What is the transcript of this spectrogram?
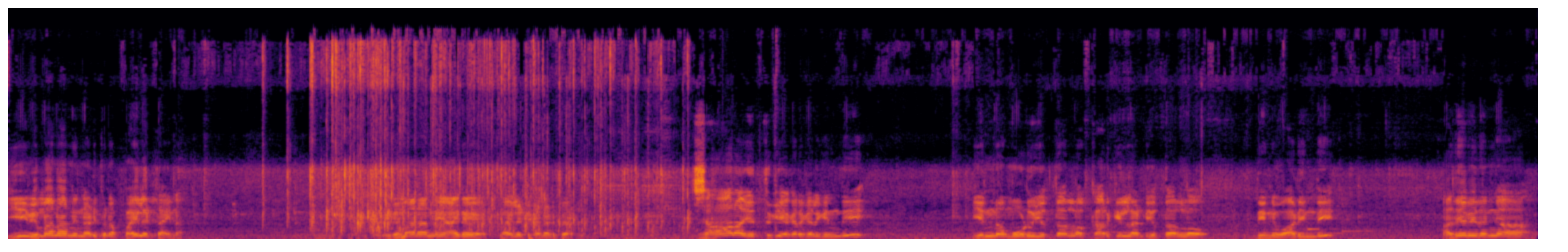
ఈ విమానాన్ని నడిపిన పైలట్ ఆయన. ఈ విమానాన్ని ఆయనే పైలట్గా నడిపారు. చాలా ఎత్తుకి ఎగరగలిగింది. ఎన్నో మూడు యుద్ధాల్లో కార్గిల్ లాంటి యుద్ధాల్లో దీన్ని వాడింది. అదేవిధంగా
